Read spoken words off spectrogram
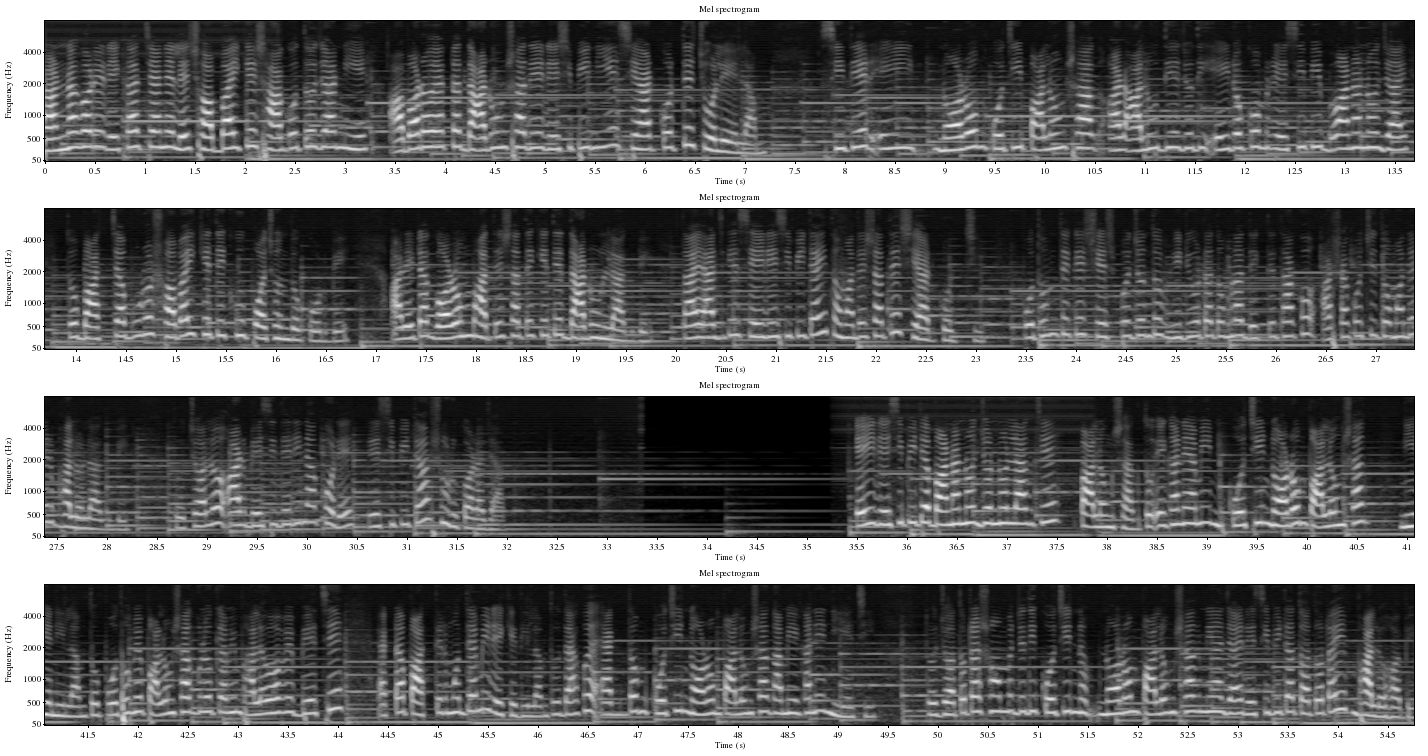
রান্নাঘরে রেখার চ্যানেলে সবাইকে স্বাগত জানিয়ে আবারও একটা দারুণ স্বাদের রেসিপি নিয়ে শেয়ার করতে চলে এলাম। শীতের এই নরম কচি পালং শাক আর আলু দিয়ে যদি এই রকম রেসিপি বানানো যায়, তো বাচ্চা বুড়ো সবাই খেতে খুব পছন্দ করবে। আর এটা গরম ভাতের সাথে খেতে দারুণ লাগবে। তাই আজকে সেই রেসিপিটাই তোমাদের সাথে শেয়ার করছি। প্রথম থেকে শেষ পর্যন্ত ভিডিওটা তোমরা দেখতে থাকো। আশা করছি তোমাদের ভালো লাগবে। তো চলো আর বেশি দেরি না করে রেসিপিটা শুরু করা যাক। এই রেসিপিটা বানানোর জন্য লাগছে পালং শাক। তো এখানে আমি কচি নরম পালং শাক নিয়ে নিলাম। তো প্রথমে পালং শাকগুলোকে আমি ভালোভাবে বেছে একটা পাত্রের মধ্যে আমি রেখে দিলাম। তো দেখো একদম কচি নরম পালং শাক আমি এখানে নিয়েছি। তো যতটা সম্ভব যদি কচি নরম পালং শাক নেওয়া যায় রেসিপিটা ততটাই ভালো হবে।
